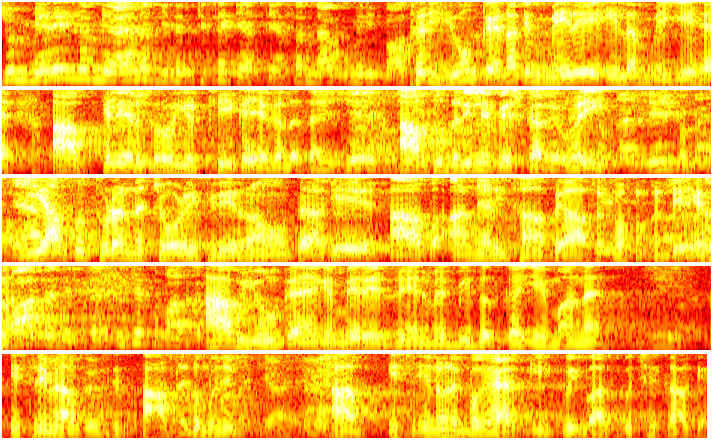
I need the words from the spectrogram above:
जो मेरे इलम में आया ना बिदत किसे कहते हैं? सर मैं आपको मेरी बात फिर यूँ कहना कि मेरे इलम में ये है आप क्लियर करो ये ठीक है या गलत है? जी, ये- आप तो दलीलें पेश कर रहे हो भाई। तो मैं यही तो मैं ये आपको थोड़ा नचोड़ इसलिए रहा हूँ ताकि आप आने वाली थां पे आ सको। ठीक है तो ना? तो। आप यूँ कहें कि मेरे जहन में बिदत का ये मान है इसलिए मैं आपको बिदत आपने तो मुझे क्या है? आप इस इन्होंने बगैर की कोई बात पूछे कहा कि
